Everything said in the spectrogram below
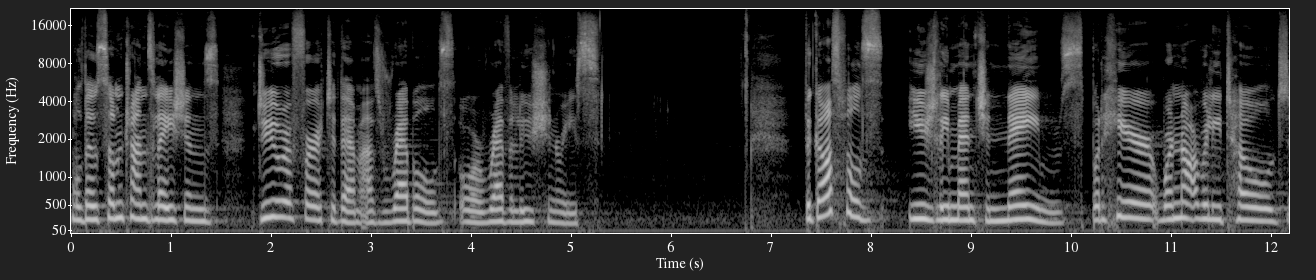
Although some translations do refer to them as rebels or revolutionaries. The Gospels usually mention names, but here we're not really told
